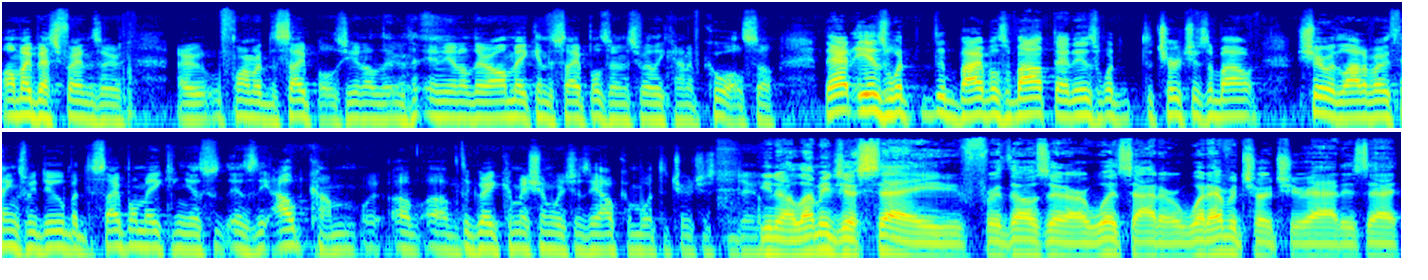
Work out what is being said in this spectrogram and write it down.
all my best friends are, are former disciples, you know, and, and, you know they're all making disciples, and it's really kind of cool. So that is what the Bible's about. That is what the church is about. Sure, a lot of other things we do, but disciple making is, is the outcome of, of the Great Commission, which is the outcome of what the church is to do. You know, let me just say for those that are Woodside or whatever church you're at, is that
